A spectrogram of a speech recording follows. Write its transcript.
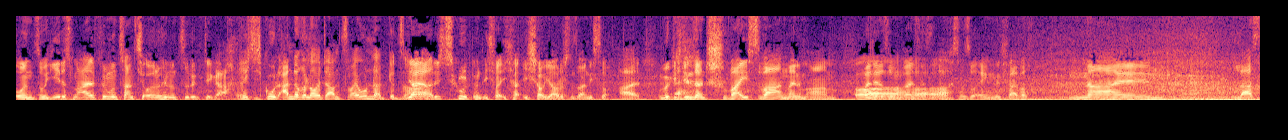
Und so jedes Mal 25 Euro hin und zurück, Digga. Richtig gut. Andere Leute haben 200 gezahlt. Ja, ja, richtig gut. Und ich, war- ich, ich schaue Jarosch und sah nicht so, ah. Und wirklich, wie sein Schweiß war an meinem Arm. Weil der so, Oh. weißt du, so, ah, es war so eng. Ich war einfach so, nein, lasst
